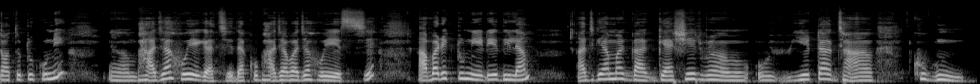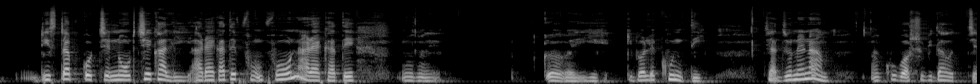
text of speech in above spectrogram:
ততটুকুনি ভাজা হয়ে গেছে। দেখো, ভাজা ভাজা হয়ে এসছে। আবার একটু নেড়ে দিলাম। আজকে আমার গ্যাসের ইয়েটা ঝা, খুব ডিস্টার্ব করছে, নড়ছে খালি। আর এক হাতে ফোন আর এক হাতে ইয়ে কী বলে, খুন্তি। যার জন্যে না, খুব অসুবিধা হচ্ছে।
